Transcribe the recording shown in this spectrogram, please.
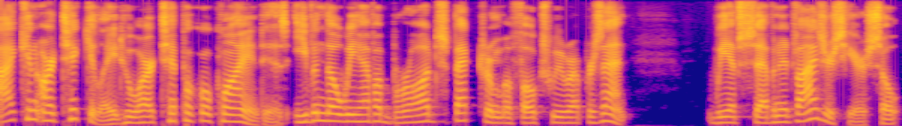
I can articulate who our typical client is, even though we have a broad spectrum of folks we represent. We have seven advisors here. So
